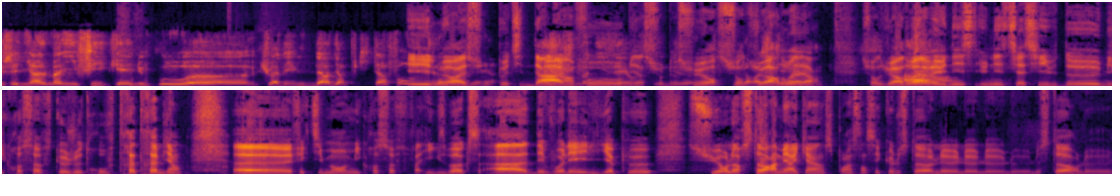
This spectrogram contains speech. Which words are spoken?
génial, magnifique. Et du coup, euh, tu as une dernière petite info Il me reste une petite dernière ah, info, bien sûr, bien sûr, sur du hardware. Sur du hardware et une, une, initiative de Microsoft que je trouve très très bien. Euh, effectivement, Microsoft, enfin Xbox, a dévoilé il y a peu sur leur store américain. Pour l'instant, c'est que le store, le, le, le, le store, le,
